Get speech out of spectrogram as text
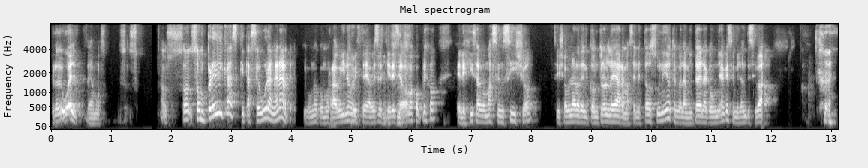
Pero de vuelta, digamos, son, son prédicas que te aseguran ganarte. Uno como rabino, ¿viste? a veces quieres algo más complejo, elegís algo más sencillo. Si yo hablar del control de armas en Estados Unidos, tengo la mitad de la comunidad que se me levanta y se va.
